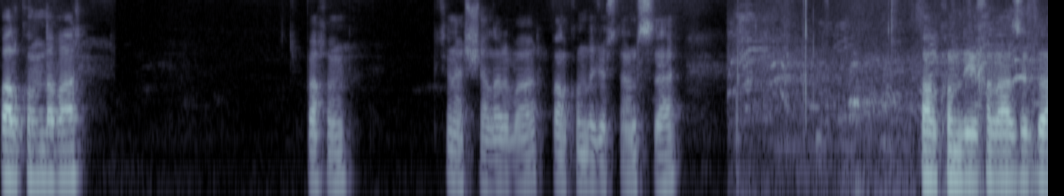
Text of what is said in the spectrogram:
Balkonu da var. Baxın. Bütün əşyaları var. Balkonu da göstərim sizə. Balkonda hal-hazırda.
